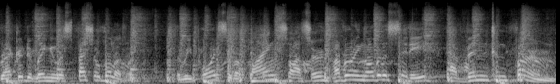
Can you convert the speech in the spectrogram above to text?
record to bring you a special bulletin. The reports of a flying saucer hovering over the city have been confirmed.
